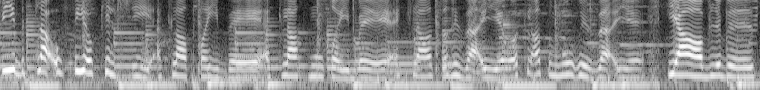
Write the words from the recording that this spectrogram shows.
فيه بتلاقوا فيه كل شيء. أكلات طيبة أكلات مو طيبة أكلات غذائية وأكلات مو غذائية. ثياب لبس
